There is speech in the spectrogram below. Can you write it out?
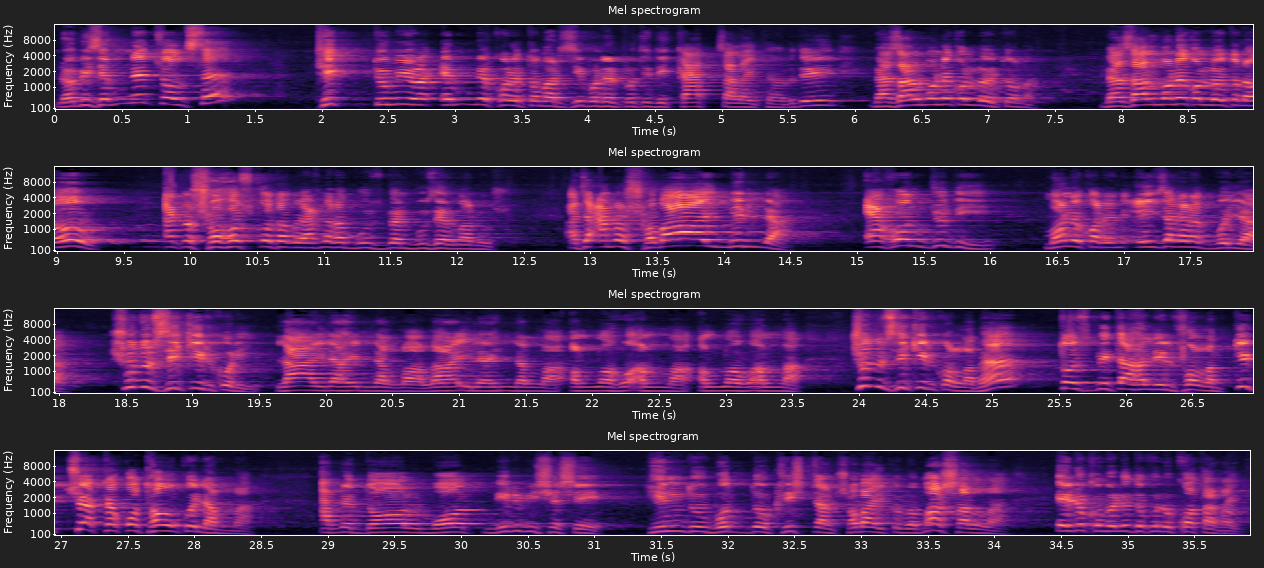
নবী যেমনি চলছে তুমিও এমনি করে তোমার জীবনের প্রতিটি কাজ চালাইতে হবে। তুমি ভেজাল মনে করলে হইতো না। ভেজাল মনে করলে হইতো না। ও, একটা সহজ কথা কই, আপনারা বুঝবেন, বুঝের মানুষ। আচ্ছা আমরা সবাই মিল্লা। এখন যদি মনে করেন এই জায়গাটা বইয়া শুধু জিকির করি, লা ইলাহা ইল্লাল্লাহ, লা ইলাহা ইল্লাল্লাহ, আল্লাহ আল্লাহ আল্লাহ আল্লাহ, শুধু জিকির করলাম হ্যাঁ? তসবি তাহালিল ফললাম কিচ্ছু একটা কথাও কইলাম না। আপনি দল, মত নির্বিশেষে হিন্দু, বৌদ্ধ, খ্রিস্টান সবাই করব মার্শাল্লাহ এরকম হলে তো কোনো কথা নাই।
